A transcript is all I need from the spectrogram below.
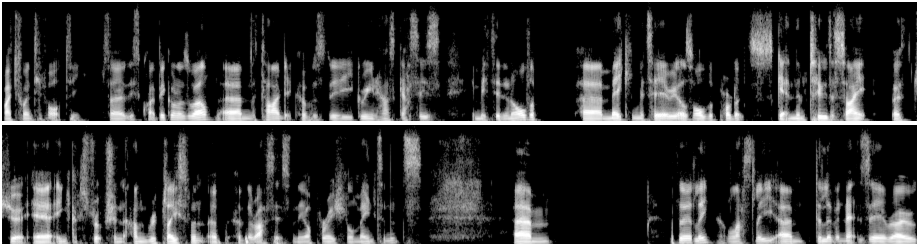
by 2040. So this is quite a big one as well. Um, the target covers the greenhouse gases emitted in all the uh, making materials, all the products, getting them to the site, both uh, in construction and replacement of, of, their assets and the operational maintenance. Um, thirdly, and lastly, um, deliver net zero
